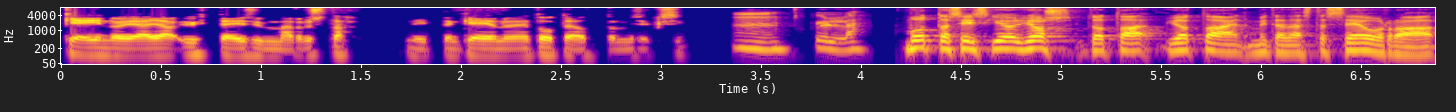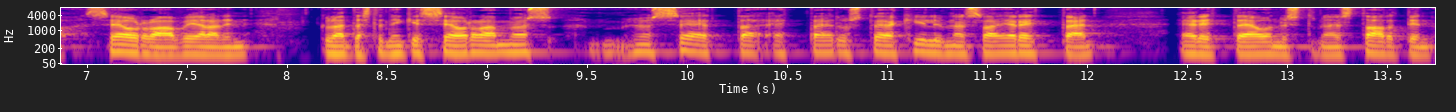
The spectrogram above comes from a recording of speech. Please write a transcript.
keinoja ja yhteisymmärrystä niiden keinojen toteuttamiseksi. Mm, kyllä. Mutta siis jos tota, jotain, mitä tästä seuraa, seuraa vielä, niin kyllä tästä tietenkin seuraa myös, myös se, että, että edustaja Kiljunen sai erittäin, erittäin onnistuneen startin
